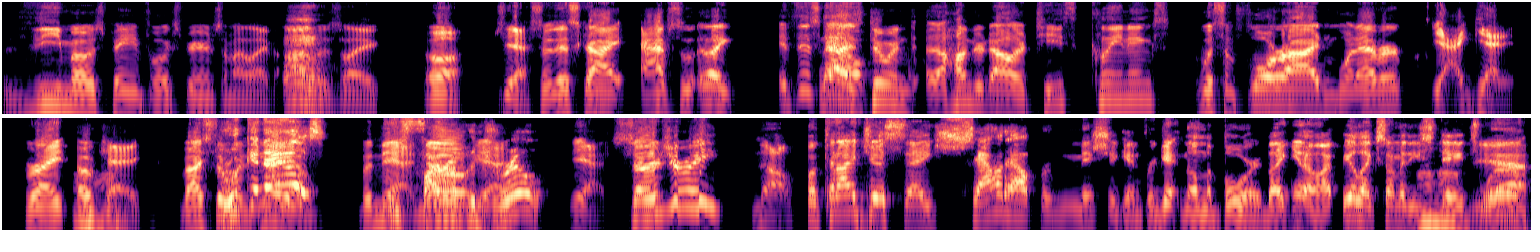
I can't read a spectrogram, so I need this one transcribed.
The most painful experience of my life. I Mm. was like, oh yeah. So this guy absolutely like if this Now- guy's doing a hundred dollar teeth cleanings with some fluoride and whatever, yeah, I get it, right? Mhm. Okay, but I still Root wouldn't him. canals? But Yeah, yeah, fire no, up the yeah, drill. yeah, surgery. No, But can I just say, shout out for Michigan for getting on the board. Like, you know, I feel like some of these Mhm. states yeah, were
